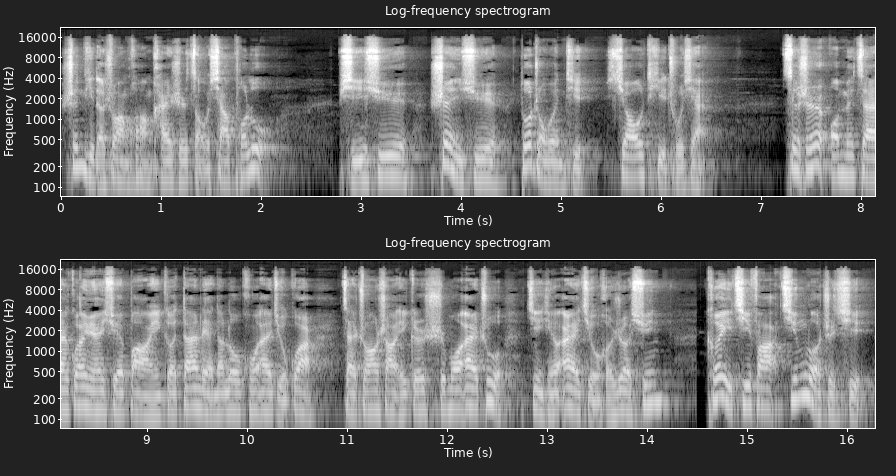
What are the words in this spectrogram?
身体的状况开始走下坡路，脾虚、肾虚多种问题交替出现。此时，我们在关元穴绑一个单联的镂空艾灸罐，再装上一根石墨艾柱进行艾灸和热熏，可以激发经络之气，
